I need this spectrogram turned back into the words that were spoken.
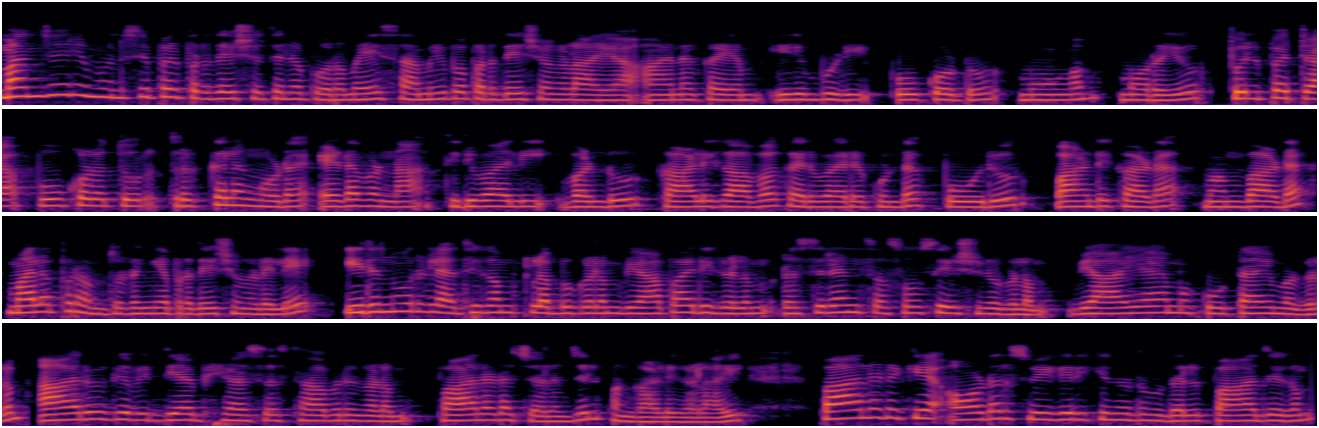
മഞ്ചേരി മുനിസിപ്പൽ പ്രദേശത്തിന് പുറമെ സമീപ പ്രദേശങ്ങളായ ആനക്കയം ഇരുമ്പുഴി പൂക്കോട്ടൂർ മൂങ്ങം മൊറയൂർ പുൽപ്പറ്റ പൂക്കുളത്തൂർ തൃക്കലങ്ങോട് എടവണ്ണ തിരുവാലി വണ്ടൂർ കാളികാവ് കരുവാരക്കുണ്ട് പോരൂർ പാണ്ടിക്കാട് മമ്പാട് മലപ്പുറം തുടങ്ങിയ പ്രദേശങ്ങളിലെ ഇരുന്നൂറിലധികം ക്ലബ്ബുകളും വ്യാപാരികളും റെസിഡൻസ് അസോസിയേഷനുകളും വ്യായാമ കൂട്ടായ്മകളും ആരോഗ്യ വിദ്യാഭ്യാസ സ്ഥാപനങ്ങളും പാലട ചലഞ്ചിൽ പങ്കാളികളായി. പാലടയ്ക്ക് ഓർഡർ സ്വീകരിക്കുന്നത് മുതൽ പാചകം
